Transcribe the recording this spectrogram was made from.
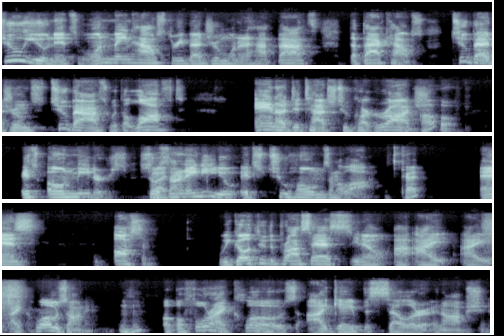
Two units, one main house, three bedroom, one and a half baths. The back house, two bedrooms, two baths with a loft, and a detached two car garage. Oh, Its own meters. So it's not an ADU. It's two homes on a lot. okay. And Nice. awesome. We go through the process. You know, I I I, I close on it. Mhm. But before I close, I gave the seller an option.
